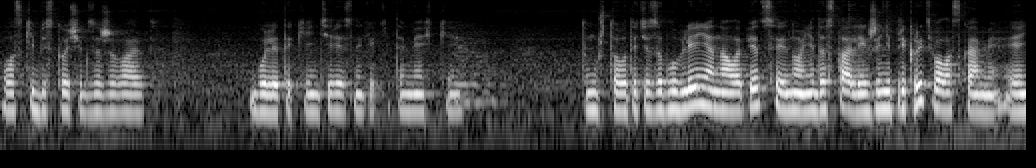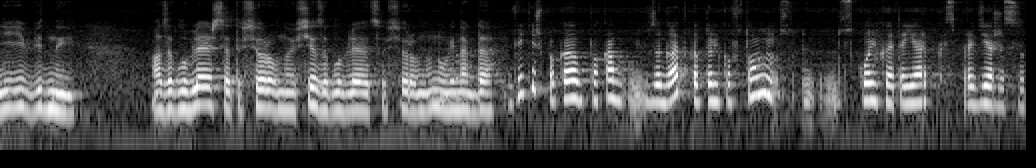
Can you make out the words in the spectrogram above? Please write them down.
волоски без точек заживают. Более такие интересные, какие-то мягкие. Потому что вот эти заглубления на аллопеции, ну, они достали. Их же не прикрыть волосками, и они видны. А заглубляешься ты все равно, и все заглубляются все равно, ну, иногда. Видишь, пока, пока загадка только в том, сколько эта яркость продержится,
